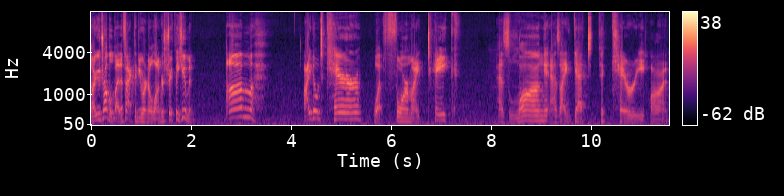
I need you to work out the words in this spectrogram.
Are you troubled by the fact that you are no longer strictly human? Um, I don't care what form I take as long as I get to carry on.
